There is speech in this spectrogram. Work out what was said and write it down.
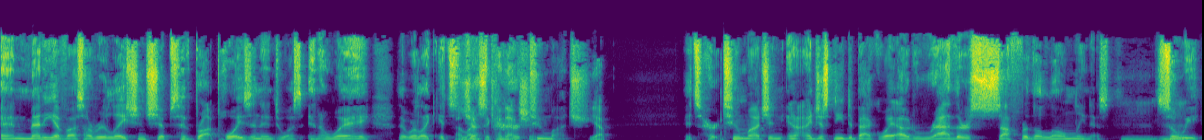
And many of us, our relationships have brought poison into us in a way that we're like, it's I just the hurt too much. Yep. It's hurt too much. And, and I just need to back away. I would rather suffer the loneliness. Mm-hmm. So we,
